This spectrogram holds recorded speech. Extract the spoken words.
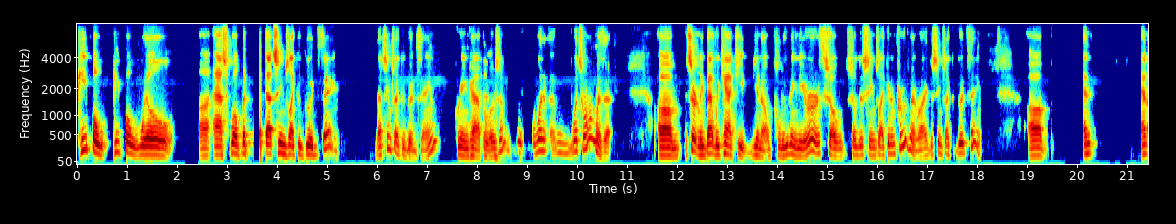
people, people will uh, ask, well, but, but that seems like a good thing. That seems like a good thing, green capitalism. What, what's wrong with it? Um, certainly bet we can't keep, you know, polluting the earth. So, so this seems like an improvement, right? This seems like a good thing. Uh, and, and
